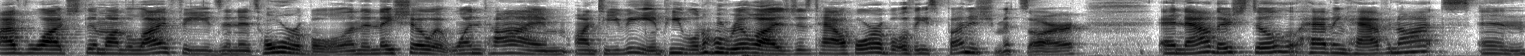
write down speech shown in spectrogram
I've watched them on the live feeds and it's horrible. And then they show it one time on TV and people don't realize just how horrible these punishments are. And now they're still having have nots and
